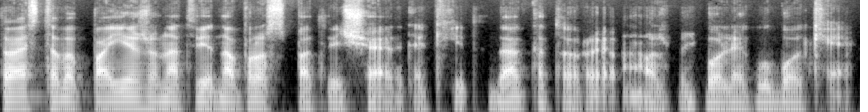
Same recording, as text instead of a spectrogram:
Давай с тобой поезжу, на, ответ, на вопросы поотвечаю какие-то, да, которые, может быть, более глубокие.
